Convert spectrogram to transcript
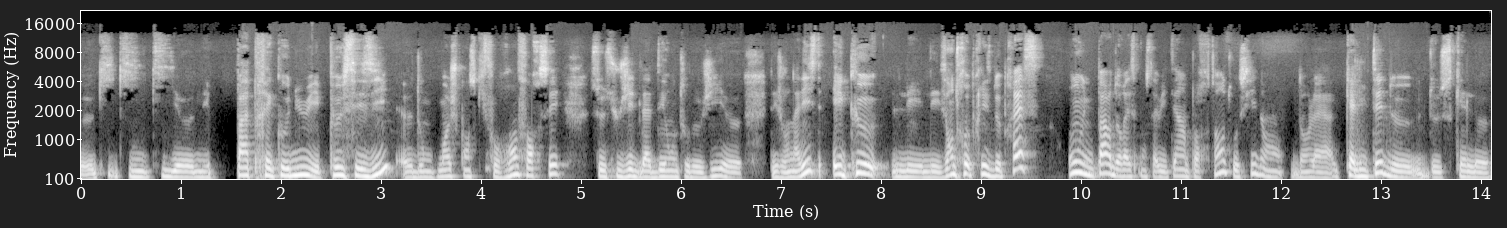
euh, qui, euh, n'est pas très connu et peu saisi. donc moi, je pense qu'il faut renforcer ce sujet de la déontologie des journalistes et que les entreprises de presse ont une part de responsabilité importante aussi dans, dans la qualité de, de ce qu'elles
